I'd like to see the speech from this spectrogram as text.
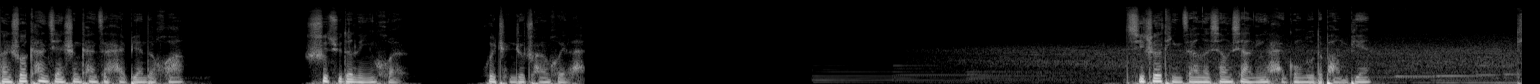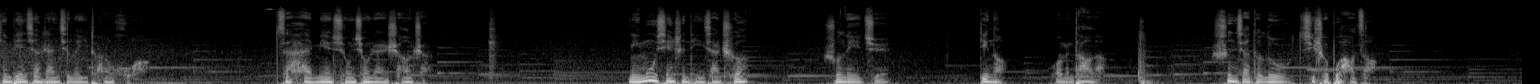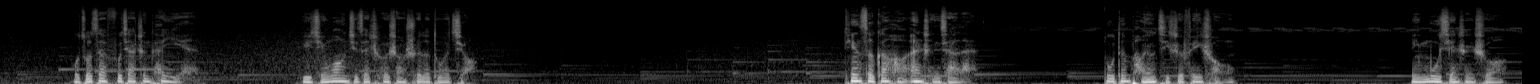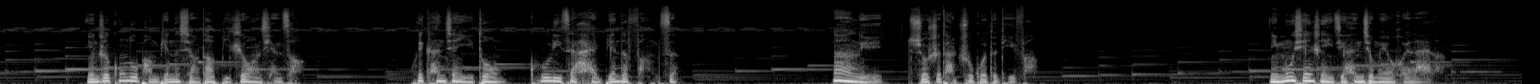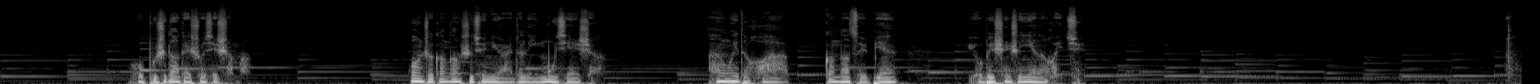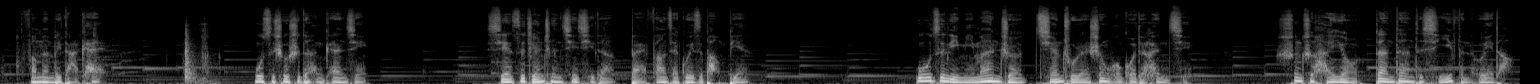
传说看见盛开在海边的花，逝去的灵魂会乘着船回来。汽车停在了乡下临海公路的旁边，天边像燃起了一团火，在海面熊熊燃烧着。铃木先生停下车，说了一句：“Dino，我们到了。剩下的路汽车不好走。”我坐在副驾，睁开眼，已经忘记在车上睡了多久。天色刚好暗沉下来。路灯旁有几只飞虫。铃木先生说：“沿着公路旁边的小道笔直往前走，会看见一栋孤立在海边的房子。那里就是他住过的地方。”铃木先生已经很久没有回来了，我不知道该说些什么。望着刚刚失去女儿的铃木先生，安慰的话刚到嘴边。又被深深咽了回去。房门被打开，屋子收拾的很干净，鞋子整整齐齐的摆放在柜子旁边。屋子里弥漫着前主人生活过的痕迹，甚至还有淡淡的洗衣粉的味道。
